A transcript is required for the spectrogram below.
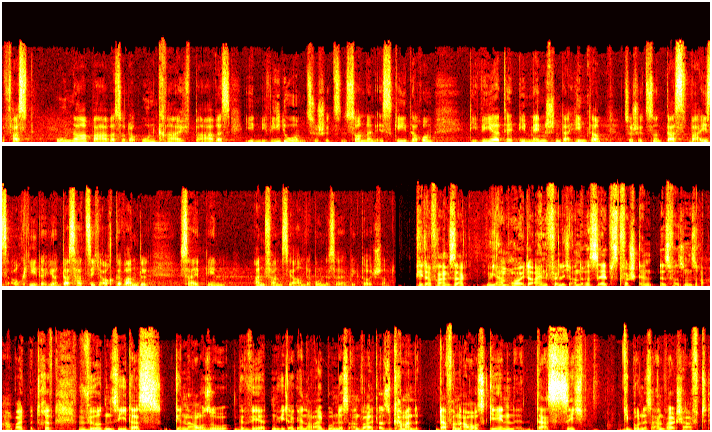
fast unnahbares oder ungreifbares Individuum zu schützen, sondern es geht darum, die Werte, die Menschen dahinter zu schützen. Und das weiß auch jeder hier. Und das hat sich auch gewandelt seit den Anfangsjahren der Bundesrepublik Deutschland. Peter Frank sagt, wir haben heute ein völlig anderes Selbstverständnis, was unsere Arbeit betrifft. Würden Sie das genauso bewerten wie der Generalbundesanwalt? Also kann man davon ausgehen, dass sich die Bundesanwaltschaft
